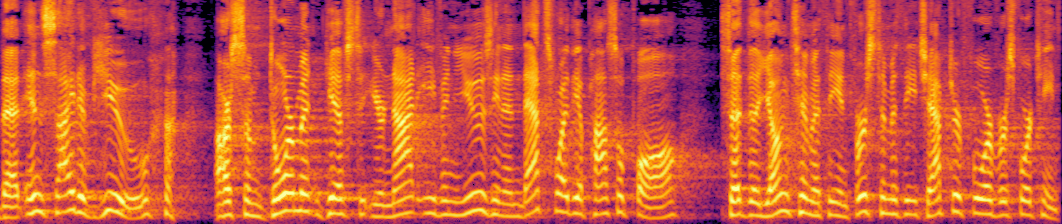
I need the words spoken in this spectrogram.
that inside of you are some dormant gifts that you're not even using. And that's why the Apostle Paul said to young Timothy in 1 Timothy chapter 4, verse 14,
